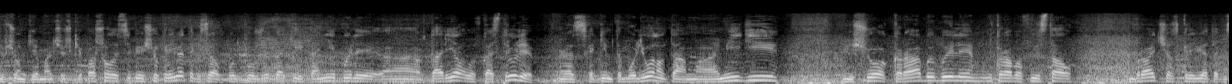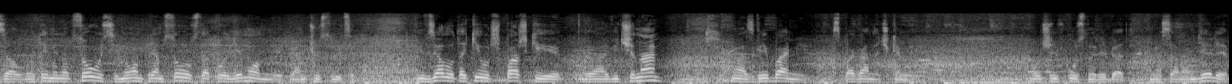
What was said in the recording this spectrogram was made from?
девчонки и мальчишки, пошел я себе еще креветок взял, только уже таких. Они были э, в тарелке, в кастрюле э, с каким-то бульоном, там э, мидии, еще крабы были, ну, крабов не стал брать, сейчас креветок взял. Вот именно в соусе, но он прям соус такой лимонный, прям чувствуется. И взял вот такие вот шпажки э, ветчина а, с грибами, с поганочками. Очень вкусно, ребят, на самом деле.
